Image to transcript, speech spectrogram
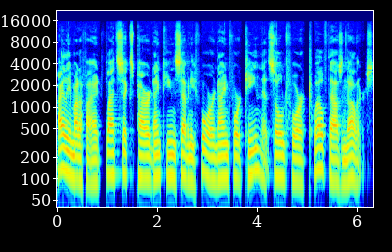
highly modified flat six powered 1974 914 that sold for $12,000.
